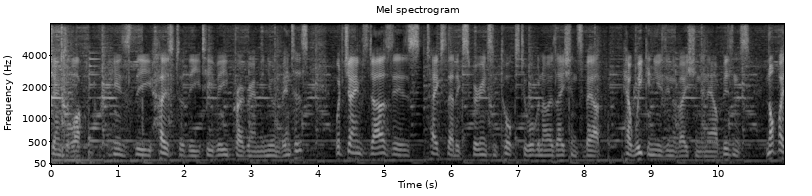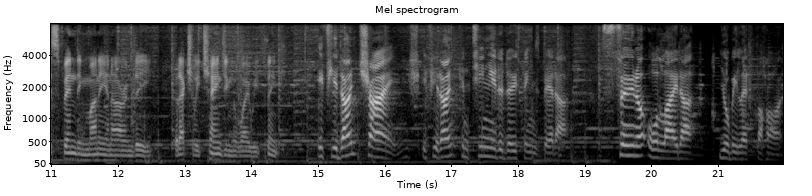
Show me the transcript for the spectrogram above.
James O'Loghlin. He's the host of the TV program The New Inventors. What James does is takes that experience and talks to organisations about how we can use innovation in our business, not by spending money in R&D, but actually changing the way we think. If you don't change, if you don't continue to do things better, sooner or later you'll be left behind.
